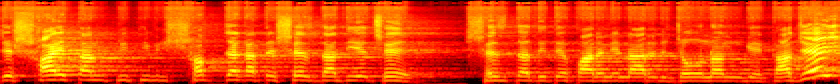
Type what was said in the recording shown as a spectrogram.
যে শয়তান পৃথিবীর সব জায়গাতে সেজদা দিয়েছে। সেজদা দিতে পারেনি নারীর যৌনাঙ্গে। কাজেই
